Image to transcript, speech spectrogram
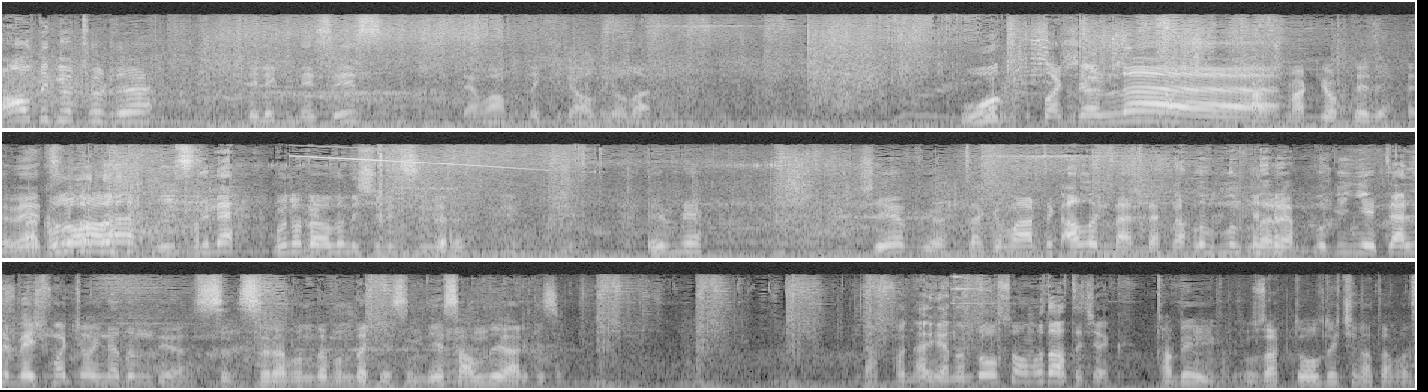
aldı götürdü. Telekinesiz. Devamında kilo alıyorlar. Hook başarılı. Kaçmak yok dedi. Evet. Ha, bunu da alın, üstüne bunu da alın işi bitsin dedi. Emre şey yapıyor. Takımı artık alın benden. Alın bunları. Bugün yeterli 5 maç oynadım diyor. S- sıra bunda bunu da kesin diye sallıyor herkesi. Ya Soner yanında olsa onu da atacak. Tabii uzakta olduğu için atamadı.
